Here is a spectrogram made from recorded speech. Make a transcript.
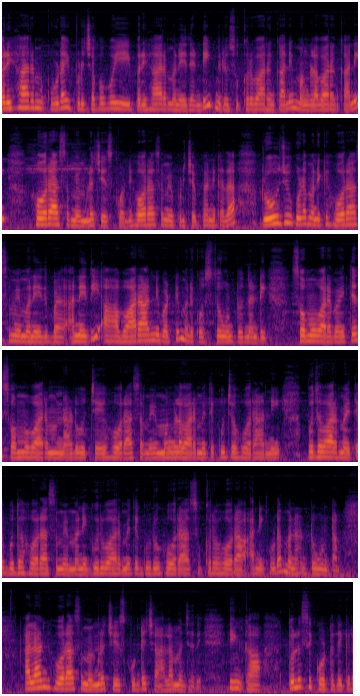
పరిహారం కూడా ఇప్పుడు చెప్పబోయే ఈ పరిహారం అనేదండి మీరు శుక్రవారం కానీ మంగళవారం కానీ హోరా సమయంలో చేసుకోండి. హోరా సమయం ఇప్పుడు చెప్పాను కదా రోజు కూడా మనకి హోరా సమయం అనేది అనేది ఆ వారాన్ని వారాన్ని బట్టి మనకు వస్తూ ఉంటుందండి. సోమవారం అయితే సోమవారం నాడు వచ్చే హోరా సమయం మంగళవారం అయితే కుజహోరా అని బుధవారం అయితే బుధ హోరా సమయం అని గురువారం అయితే గురుహోరా శుక్రహోరా అని కూడా మనం అంటూ ఉంటాం. అలాంటి హోరా సమయంలో చేసుకుంటే చాలా మంచిది. ఇంకా తులసి కోట దగ్గర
